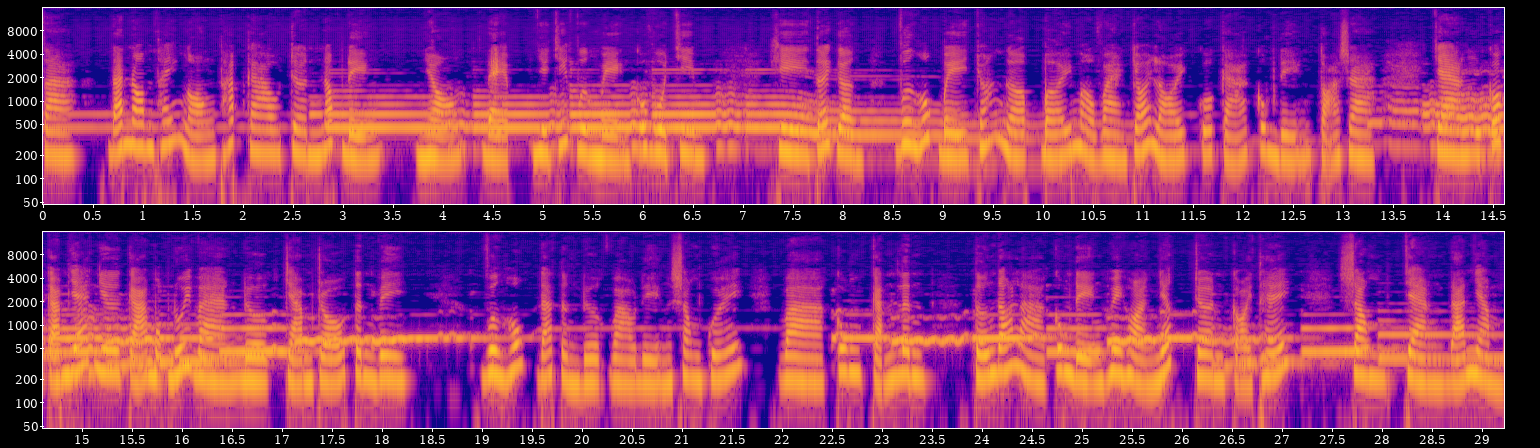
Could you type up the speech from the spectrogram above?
xa, đã nom thấy ngọn tháp cao trên nóc điện, nhọn, đẹp như chiếc vương miện của vua chim. Khi tới gần, Vương Húc bị choáng ngợp bởi màu vàng chói lọi của cả cung điện tỏa ra. Chàng có cảm giác như cả một núi vàng được chạm trổ tinh vi. Vương Húc đã từng được vào điện sông Quế và cung Cảnh Linh, tưởng đó là cung điện huy hoàng nhất trên cõi thế. Song chàng đã nhầm,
